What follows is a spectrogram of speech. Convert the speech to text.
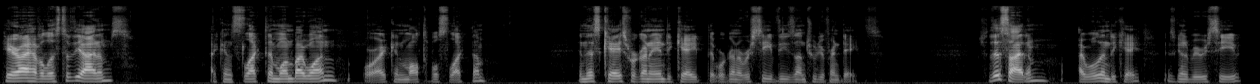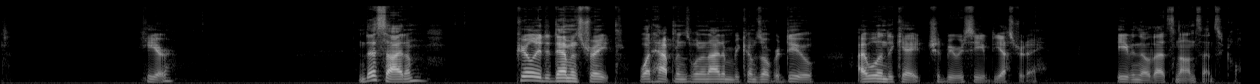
Here I have a list of the items. I can select them one by one or I can multiple select them. In this case, we're going to indicate that we're going to receive these on two different dates. So this item, I will indicate, is going to be received here. And this item, purely to demonstrate what happens when an item becomes overdue, I will indicate should be received yesterday, even though that's nonsensical.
